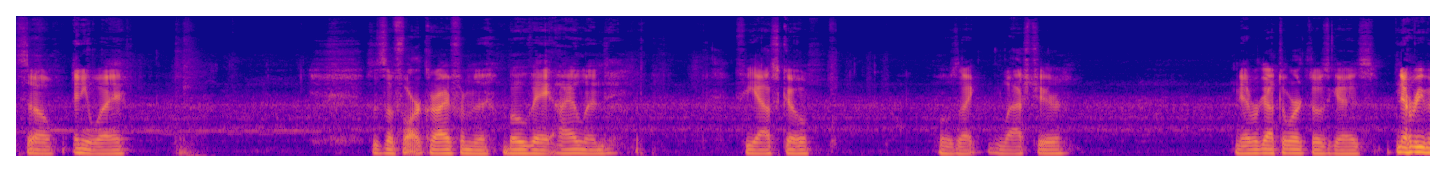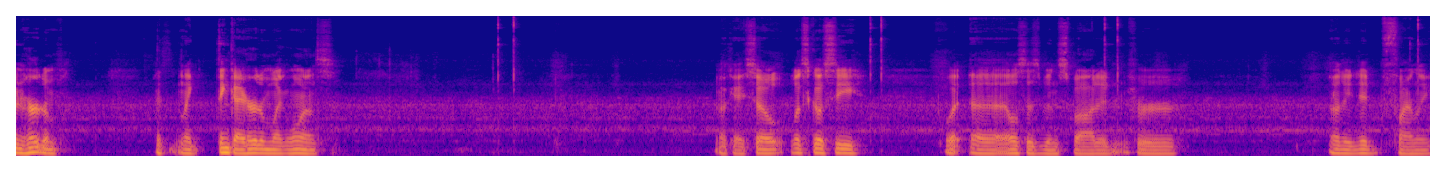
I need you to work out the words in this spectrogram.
So, anyway, this is a far cry from the Bouvet Island fiasco. What was like last year? Never got to work those guys. Never even heard them. I th like think I heard them like once. Okay, so let's go see what uh, else has been spotted for. Oh, they did finally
